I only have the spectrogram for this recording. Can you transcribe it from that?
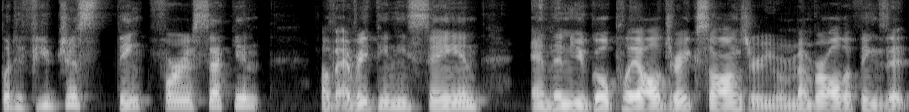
But if you just think for a second, of everything he's saying, and then you go play all Drake songs or you remember all the things that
